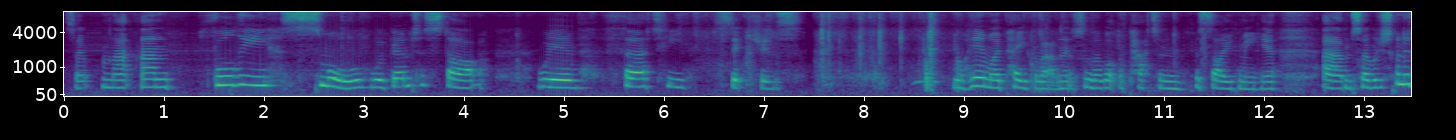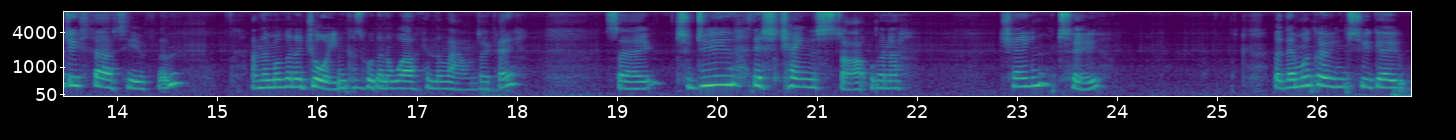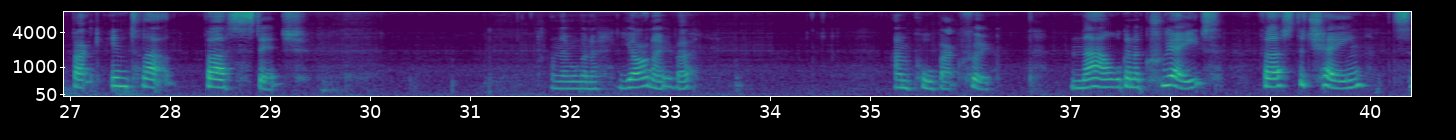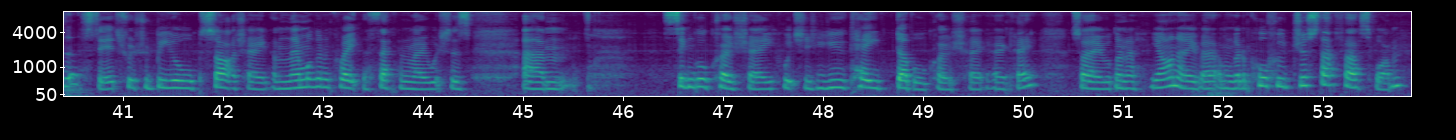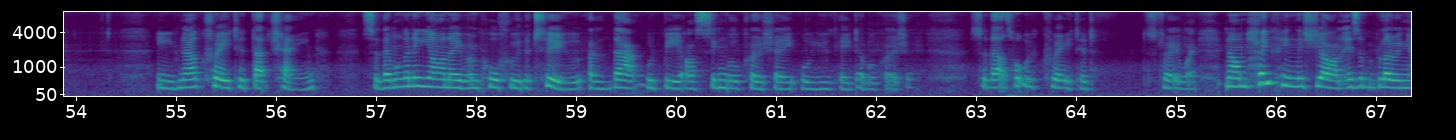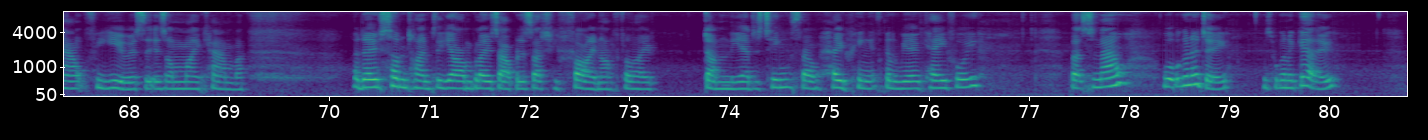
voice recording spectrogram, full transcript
So that and for the small, we're going to start with 30 stitches. You'll hear my paper rattling because I've got the pattern beside me here. Um, so we're just going to do 30 of them and then we're going to join because we're going to work in the round, okay? So to do this chain to start, we're going to chain two, but then we're going to go back into that first stitch and then we're going to yarn over and pull back through. Now we're going to create first the chain stitch which would be your starter chain and then we're going to create the second row which is um, single crochet which is UK double crochet okay? So we're going to yarn over and we're going to pull through just that first one. And you've now created that chain so then we're going to yarn over and pull through the two and that would be our single crochet or UK double crochet. So that's what we've created straight away. Now I'm hoping this yarn isn't blowing out for you as it is on my camera. I know sometimes the yarn blows out but it's actually fine after I've done the editing so I'm hoping it's going to be okay for you. But so now what we're going to do is we're going to go,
